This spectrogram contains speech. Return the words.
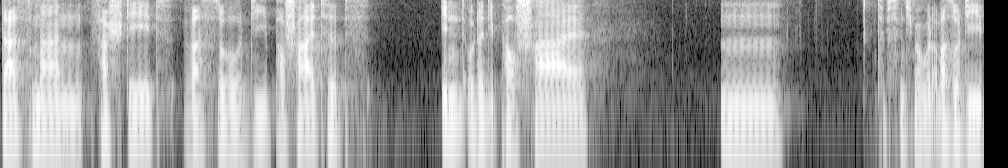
Dass man versteht, was so die Pauschaltipps in oder die Pauschal mh, hm, Tipps finde ich mal gut, aber so die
